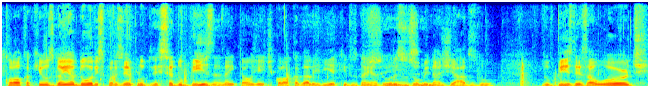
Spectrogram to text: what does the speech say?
coloco aqui os ganhadores, por exemplo, esse é do business, né? Então a gente coloca a galeria aqui dos ganhadores, Sim, os sim. homenageados do, do Business Award.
